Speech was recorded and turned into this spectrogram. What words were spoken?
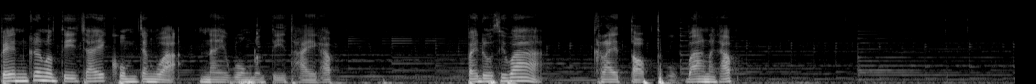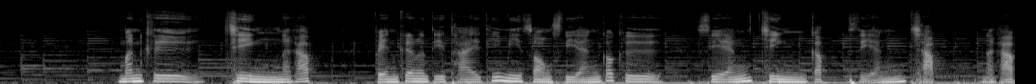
เป็นเครื่องดนตรีใช้คุมจังหวะในวงดนตรีไทยครับ ไปดูซิว่า ใครตอบถูกบ้างนะครับ มันคือชิงนะครับ เป็นเครื่องดนตรีไทยที่มี 2 เสียงก็คือ เสียงชิงกับเสียงฉับนะครับ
